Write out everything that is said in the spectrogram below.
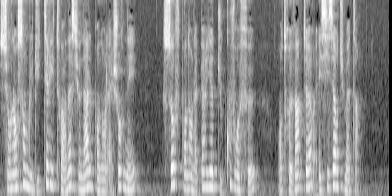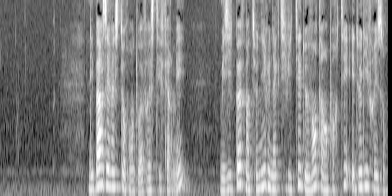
sur l'ensemble du territoire national pendant la journée, sauf pendant la période du couvre-feu, entre 20h et 6h du matin. Les bars et restaurants doivent rester fermés, mais ils peuvent maintenir une activité de vente à emporter et de livraison.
